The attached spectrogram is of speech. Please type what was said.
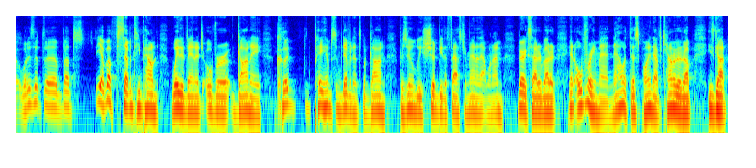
what is it uh, about yeah about 17 pound weight advantage over Gane could pay him some dividends, but Gane presumably should be the faster man in that one. I'm very excited about it. And Overeem man, now at this point, I've counted it up. He's got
